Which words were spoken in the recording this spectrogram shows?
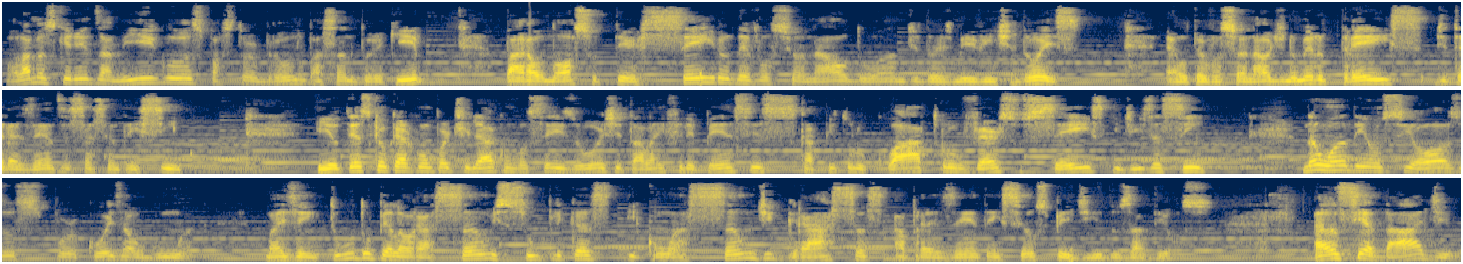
Olá, meus queridos amigos, Pastor Bruno passando por aqui para o nosso terceiro devocional do ano de 2022. É o devocional de número 3 de 365. E o texto que eu quero compartilhar com vocês hoje está lá em Filipenses, capítulo 4, verso 6, que diz assim: Não andem ansiosos por coisa alguma mas em tudo pela oração e súplicas e com ação de graças apresentem seus pedidos a Deus. A ansiedade,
